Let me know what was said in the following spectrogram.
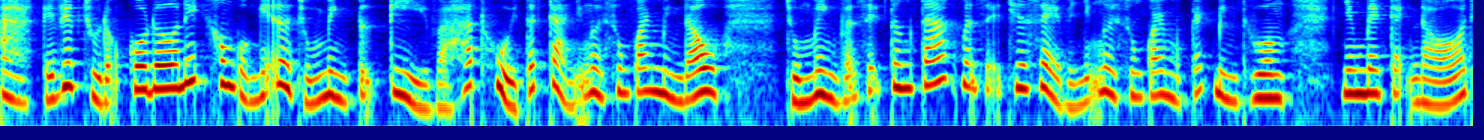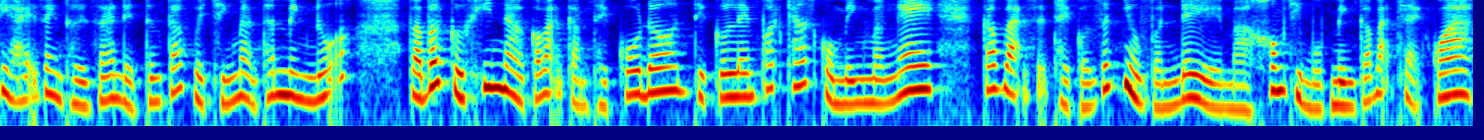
à cái việc chủ động cô đơn ấy không có nghĩa là chúng mình tự kỷ và hắt hủi tất cả những người xung quanh mình đâu. Chúng mình vẫn sẽ tương tác, vẫn sẽ chia sẻ với những người xung quanh một cách bình thường. Nhưng bên cạnh đó thì hãy dành thời gian để tương tác với chính bản thân mình nữa. Và bất cứ khi nào các bạn cảm thấy cô đơn thì cứ lên podcast của mình mà nghe. Các bạn sẽ thấy có rất nhiều vấn đề mà không chỉ một mình các bạn trải qua.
